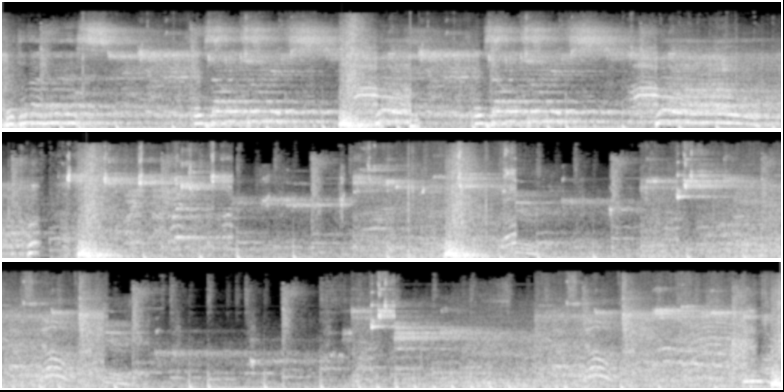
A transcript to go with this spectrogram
But then I notice there's Alex Trips. There's Alex Trips. Whoa! Thank you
